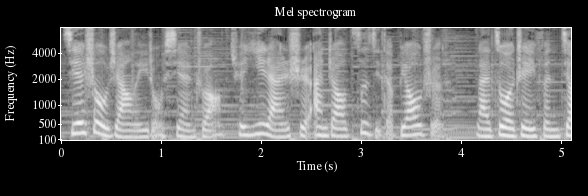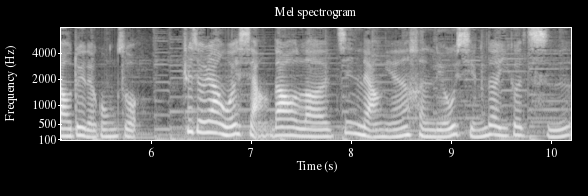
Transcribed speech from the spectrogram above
接受这样的一种现状，却依然是按照自己的标准来做这一份校对的工作。这就让我想到了近两年很流行的一个词，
